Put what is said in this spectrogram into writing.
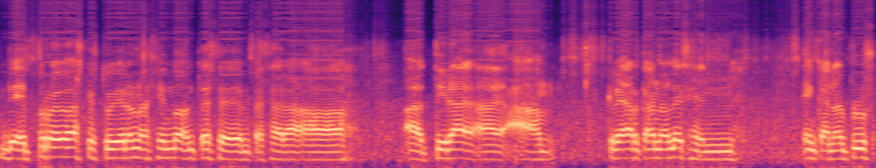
de pruebas que estuvieron haciendo antes de empezar a, a tirar a, crear canales en, en Canal Plus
